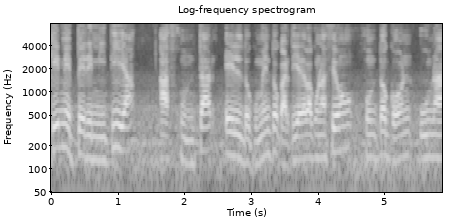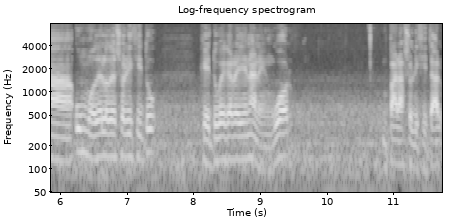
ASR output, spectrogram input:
que me permitía adjuntar el documento cartilla de vacunación junto con un modelo de solicitud que tuve que rellenar en Word para solicitar,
